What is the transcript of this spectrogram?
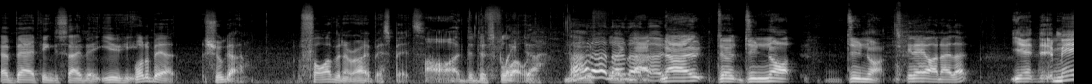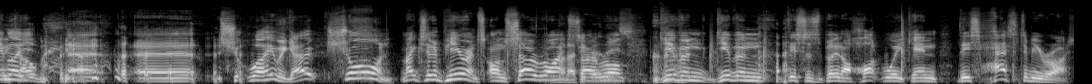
a bad thing to say about you here. What about Sugar? Five in a row, best bets. Oh, the deflector. No, no, no, no, no. No, do, do not, do not. You know how I know that? Yeah, th- Manly. told me. uh, uh, Sh- well, here we go. Sean makes an appearance on So Right, So Wrong. this. given, given this has been a hot weekend, this has to be right.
